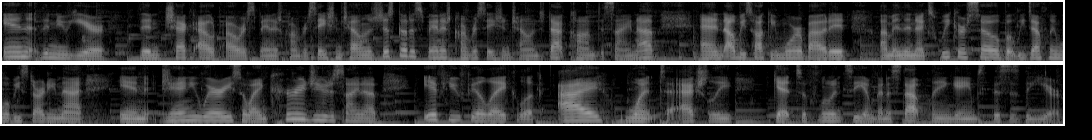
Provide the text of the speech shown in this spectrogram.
in the new year, then check out our Spanish Conversation Challenge. Just go to SpanishConversationChallenge.com to sign up, and I'll be talking more about it um, in the next week or so. But we definitely will be starting that in January. So I encourage you to sign up if you feel like, look, I want to actually get to fluency. I'm going to stop playing games. This is the year.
